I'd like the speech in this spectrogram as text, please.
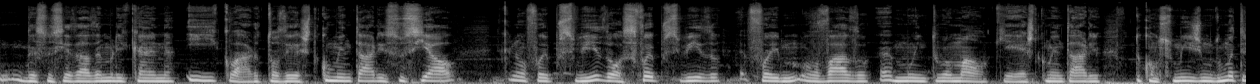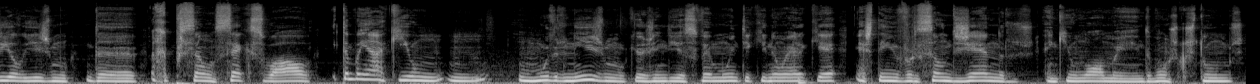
da sociedade americana e, claro, todo este comentário social que não foi percebido, ou se foi percebido, foi levado muito a mal, que é este comentário do consumismo, do materialismo, da repressão sexual. E também há aqui um, um um modernismo que hoje em dia se vê muito e que não era, que é esta inversão de géneros, em que um homem de bons costumes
